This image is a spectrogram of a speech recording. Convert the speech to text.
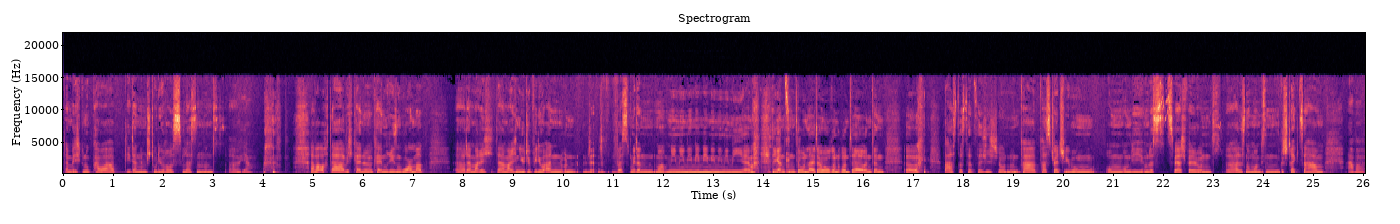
damit ich genug Power habe, die dann im Studio rauszulassen. Und äh, ja. Aber auch da habe ich keine, keinen riesen Warm-up. Äh, da mache ich, da mache ich ein YouTube-Video an und was mir dann mal mi mi mi mi mi mi mi mi mi einmal die ganzen Tonleiter hoch und runter und dann äh, war es das tatsächlich schon und ein paar paar Stretch-Übungen um um die um das Zwerchfell und äh, alles noch mal ein bisschen gestreckt zu haben, aber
